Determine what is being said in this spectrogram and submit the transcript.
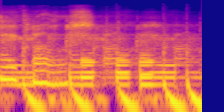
Stay close.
